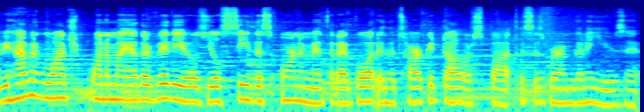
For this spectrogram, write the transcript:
If you haven't watched one of my other videos, you'll see this ornament that I bought in the Target dollar spot. This is where I'm going to use it.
